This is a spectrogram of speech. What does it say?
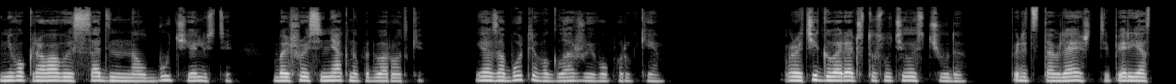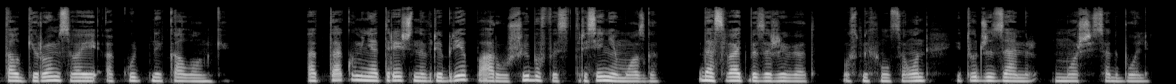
У него кровавые ссадины на лбу, челюсти, большой синяк на подбородке. Я заботливо глажу его по руке. Врачи говорят, что случилось чудо. Представляешь, теперь я стал героем своей оккультной колонки. А так у меня трещина в ребре, пару ушибов и сотрясение мозга. До свадьбы заживет, усмехнулся он и тут же замер, морщась от боли.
